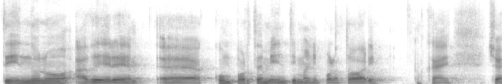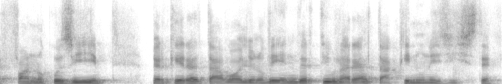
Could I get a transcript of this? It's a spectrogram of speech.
tendono ad avere eh, comportamenti manipolatori, ok? Cioè fanno così perché in realtà vogliono venderti una realtà che non esiste,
